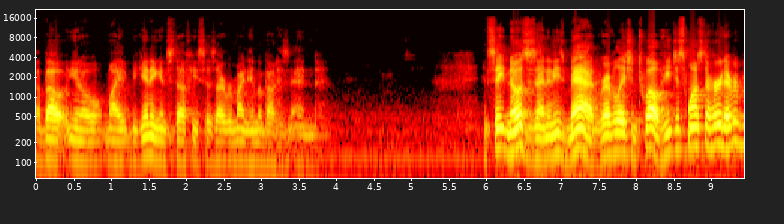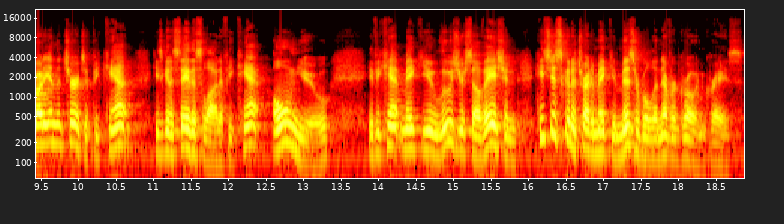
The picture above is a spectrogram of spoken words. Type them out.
about you know my beginning and stuff. He says I remind him about his end. And Satan knows his end, and he's mad. Revelation 12. He just wants to hurt everybody in the church. If he can't, he's going to say this a lot. If he can't own you, if he can't make you lose your salvation, he's just going to try to make you miserable and never grow in grace.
